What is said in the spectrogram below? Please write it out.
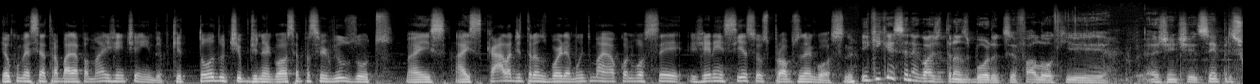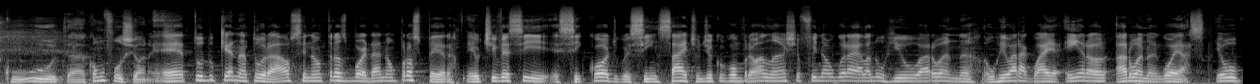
eu comecei a trabalhar pra mais gente ainda, porque todo tipo de negócio é pra servir os outros, mas a escala de transbordo é muito maior quando você gerencia seus próprios negócios, né? E o que, que é esse negócio de transbordo que você falou que a gente sempre escuta? Como funciona isso? É tudo que é natural, se não transbordar, não prospera. Eu tive esse, esse código, esse insight, um dia que eu comprei uma lancha, fui inaugurar ela no rio Aruanã, o rio Araguaia, em Aru- Aruanã, Goiás. Eu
